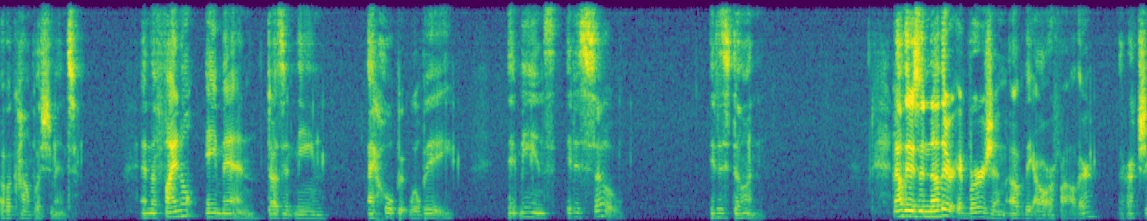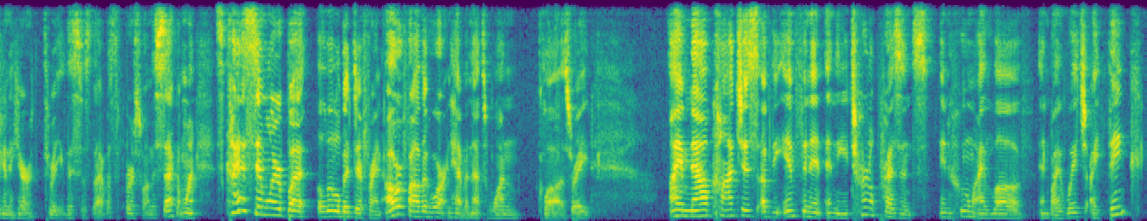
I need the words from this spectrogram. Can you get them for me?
of accomplishment. And the final amen doesn't mean I hope it will be. It means it is so. It is done. Now there's another version of the Our Father. They're actually going to hear three. This is that was the first one. The second one is kind of similar but a little bit different. Our Father who art in heaven. That's one clause, right? I am now conscious of the infinite and the eternal presence in whom I love and by which I think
